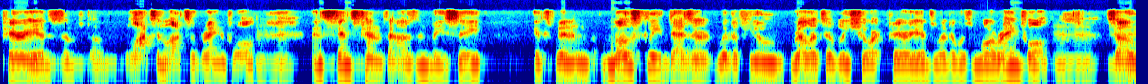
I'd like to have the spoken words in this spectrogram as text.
periods of, of lots and lots of rainfall. Mm-hmm. And since 10,000 BC, it's been mostly desert with a few relatively short periods where there was more rainfall. Mm-hmm. So mm-hmm.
